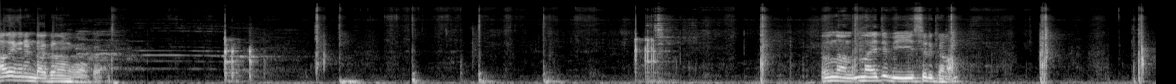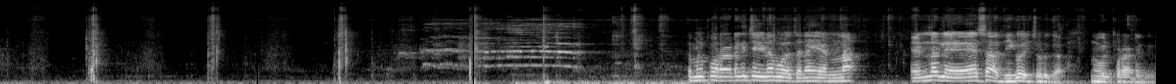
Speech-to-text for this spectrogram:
അതെങ്ങനെ ഉണ്ടാക്കാൻ നമുക്ക് നോക്കാം. അത് നന്നായിട്ട് വീശെടുക്കണം നമ്മൾ പൊറാട്ടയ്ക്ക് ചെയ്യുന്ന പോലെ തന്നെ എണ്ണ എണ്ണ ലേശം അധികം ഒഴിച്ചു കൊടുക്കുക നൂൽ പൊറാട്ടയ്ക്ക്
